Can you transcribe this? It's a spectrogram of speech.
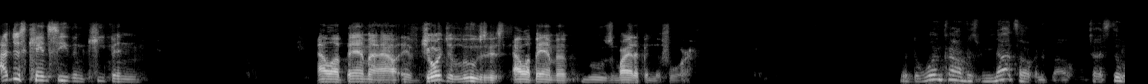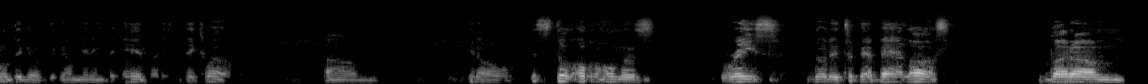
I- just can't see them keeping Alabama out. If Georgia loses, Alabama moves right up in the four. but the one conference we're not talking about, which I still don't think of they're going to get anything in, but it's the Big 12. Um, you know, it's still Oklahoma's race, though they took that bad loss. But um,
